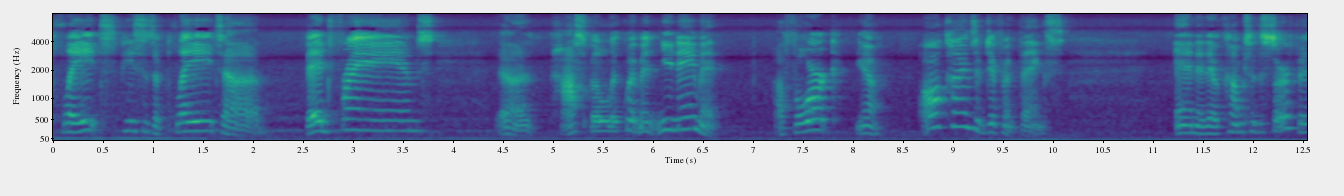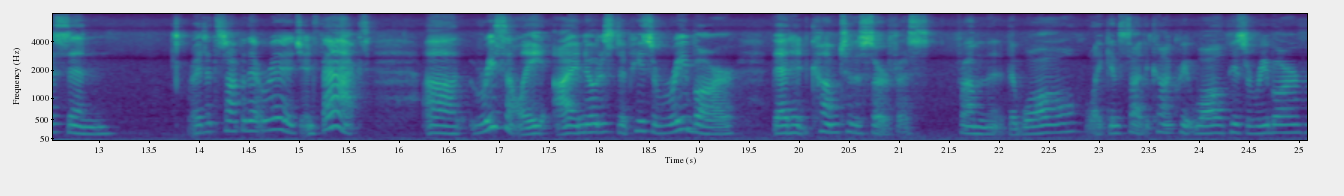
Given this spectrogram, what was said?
plates, pieces of plate, uh, bed frames, uh, hospital equipment, you name it. A fork, you know, all kinds of different things. And they'll come to the surface and right at the top of that ridge. In fact, uh, recently I noticed a piece of rebar that had come to the surface from the, the wall, like inside the concrete wall, a piece of rebar.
